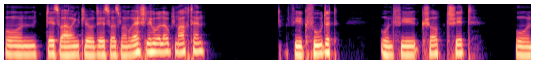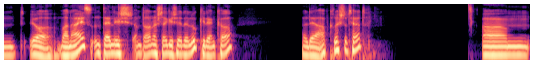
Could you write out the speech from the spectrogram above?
Und das war eigentlich das, was wir im restlichen Urlaub gemacht haben. Viel gefoodet und viel geshoppt, shit. Und ja, war nice. Und dann ist am Donnerstag ist ja der Lucky dann gekommen, weil der abgerüstet hat. Ähm,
